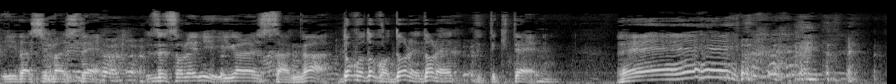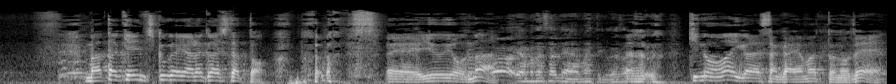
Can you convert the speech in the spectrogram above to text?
ー、言い出しましてでそれに五十嵐さんが「どこどこ？どれ？どれ?」って言ってきて「えー!」また建築がやらかしたと、えー、いうような。山田さんに謝ってください 昨日は五十嵐さんが謝ったので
